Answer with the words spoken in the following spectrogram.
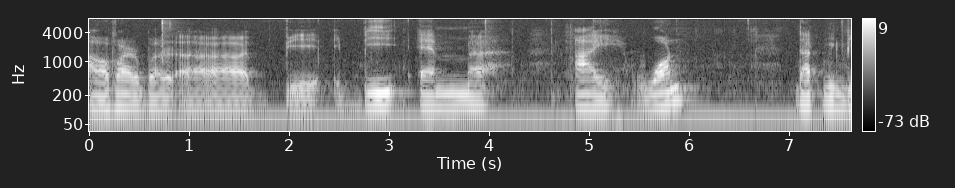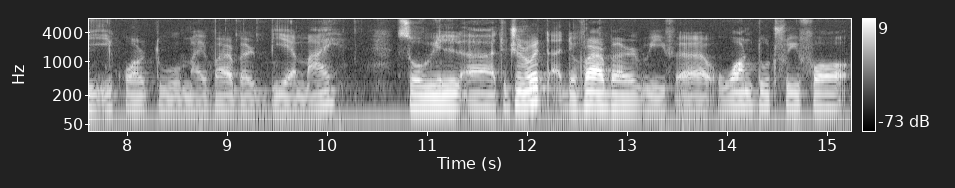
our variable uh, BMI1 that will be equal to my variable BMI so we'll uh, to generate the variable with uh, one two three four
